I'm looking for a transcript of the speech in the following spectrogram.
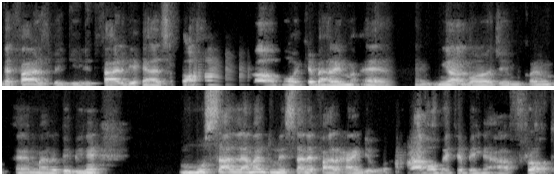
به فرض بگیرید فردی از آفریقا موقع که برای میاد مراجعه می‌کنه منو ببینه. مسلما دونستن فرهنگ و روابط بین افراد.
